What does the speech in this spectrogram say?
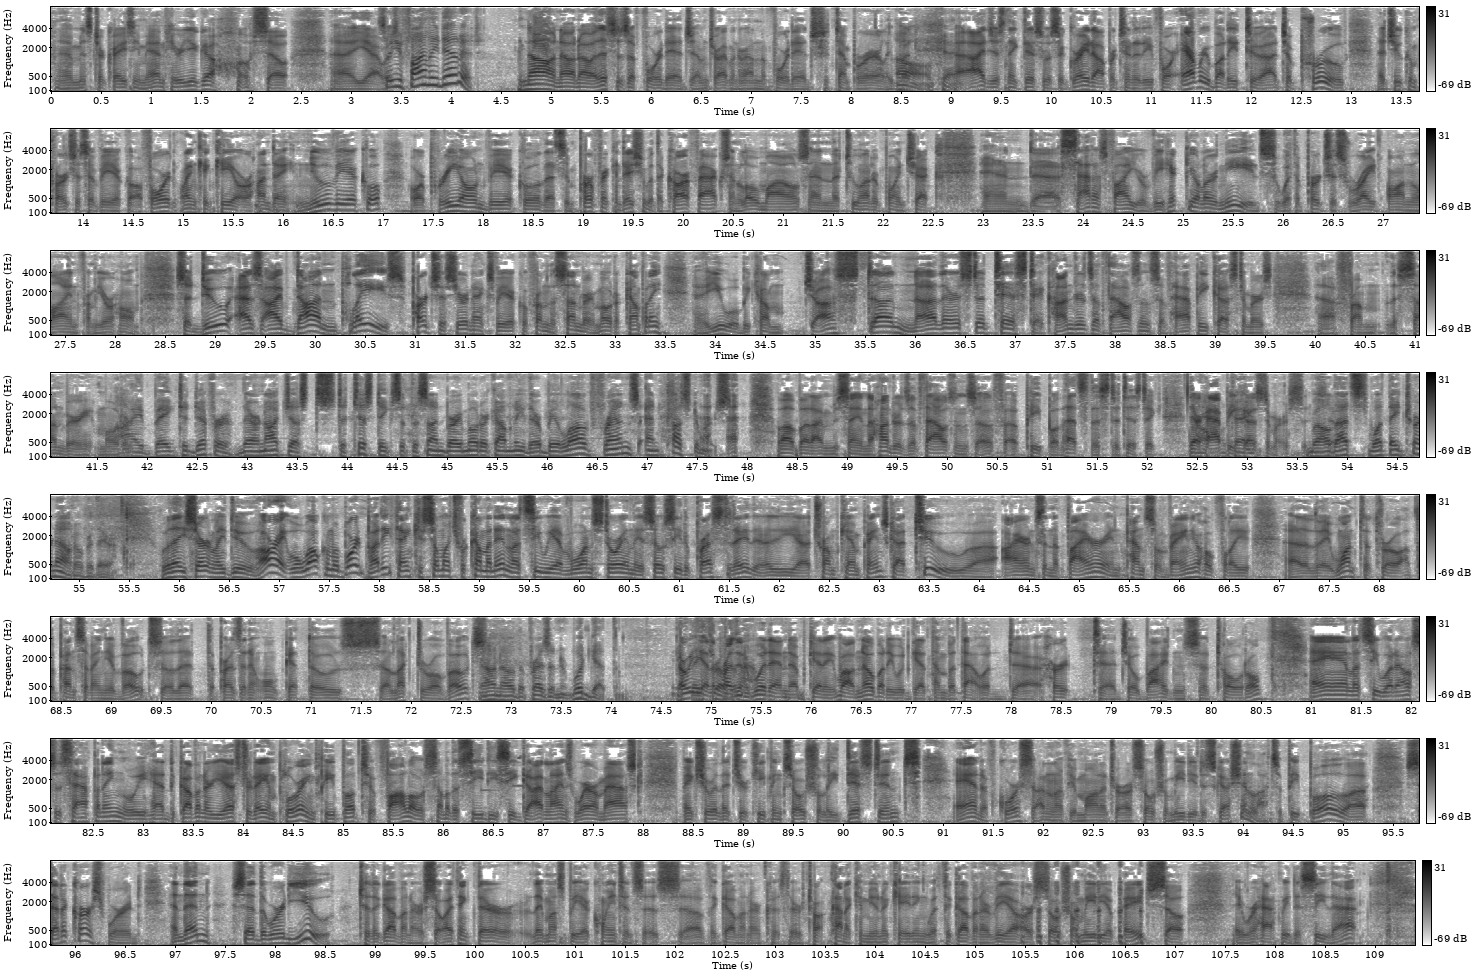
uh, Mr. Crazy Man, here you go." So, uh, yeah. So was- you finally did it. No, no, no. This is a Ford Edge. I'm driving around the Ford Edge temporarily, but Oh, okay. uh, I just think this was a great opportunity for everybody to uh, to prove that you can purchase a vehicle, a Ford, Lincoln, Kia, or Hyundai new vehicle or pre-owned vehicle that's in perfect condition with the Carfax and low miles and the 200 point check, and uh, satisfy your vehicular needs with a purchase right online from your home. So do as I've done. Please purchase your next vehicle from the Sunbury Motor Company. Uh, you will become just another statistic. Hundreds of thousands of happy customers uh, from the Sunbury Motor. I beg to differ. They're not just statistics at the Sunbury Motor Company. They're beloved friends and customers. well, but I'm saying the hundreds of thousands of uh, people. That's the statistic. They're Oh, happy okay. customers. Well, So- that's what they turn out over there. Well, they certainly do. All right. Well, welcome aboard, buddy. Thank you so much for coming in. Let's see. We have one story in the Associated Press today. The, the uh, Trump campaign's got two uh, irons in the fire in Pennsylvania. Hopefully, uh, they want to throw out the Pennsylvania vote so that the president won't get those electoral votes. No, no, the president would get them. Oh yeah, the president would end up getting. Well, nobody would get them, but that would uh, hurt uh, Joe Biden's uh, total. And let's see what else is happening. We had the governor yesterday imploring people to follow some of the CDC guidelines: wear a mask, make sure that you're keeping socially distant, and of course, I don't know if you monitor our social media discussion. Lots of people uh, said a curse word and then said the word "you." To the governor. So I think they're they must be acquaintances of the governor because they're ta- kind of communicating with the governor via our social media page. So they were happy to see that.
